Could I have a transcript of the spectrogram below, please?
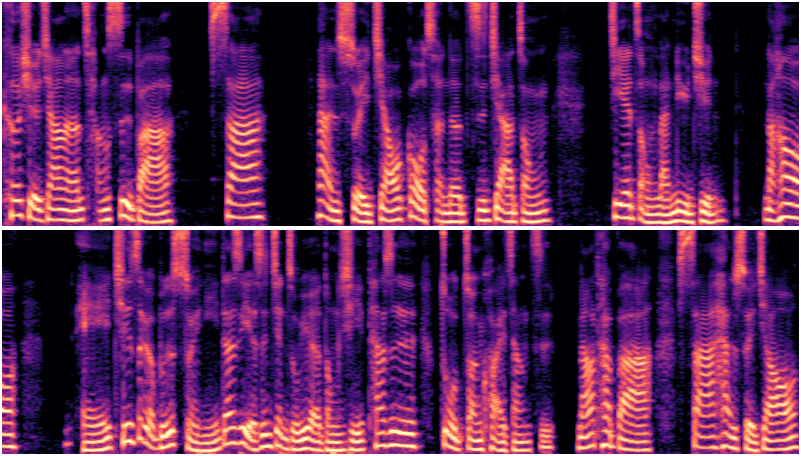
科学家呢，尝试把沙和水胶构成的支架中接种蓝绿菌。然后，诶，其实这个不是水泥，但是也是建筑业的东西。它是做砖块这样子，然后它把沙和水胶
